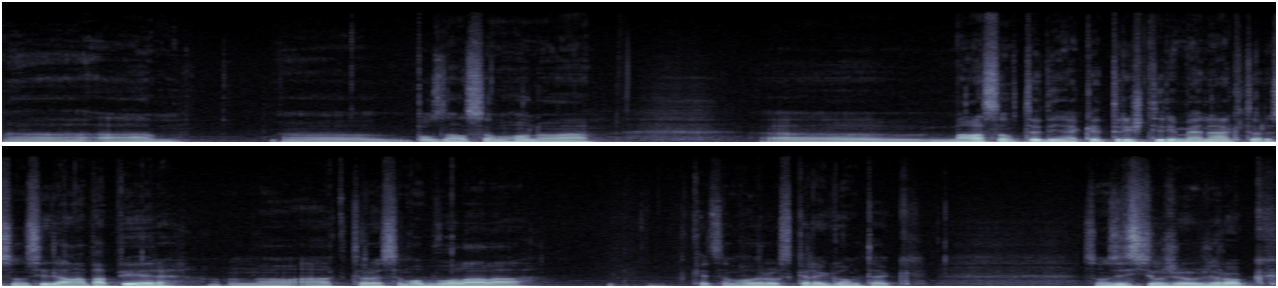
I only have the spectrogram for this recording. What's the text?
A, a, a poznal som ho, no a Uh, mal som vtedy nejaké 3-4 mená, ktoré som si dal na papier no, a ktoré som obvolal a keď som hovoril s Craigom, tak som zistil, že už rok e,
